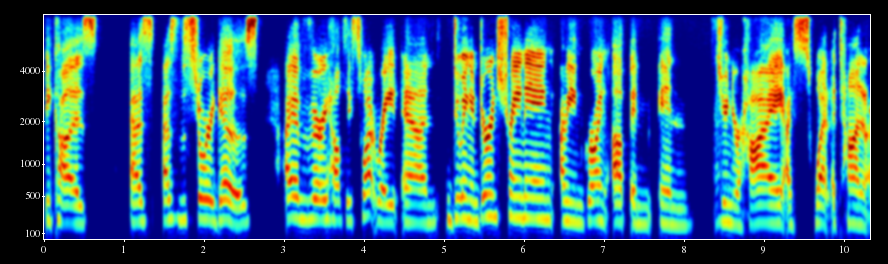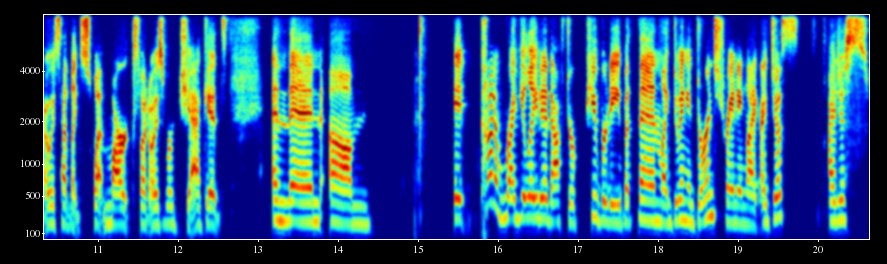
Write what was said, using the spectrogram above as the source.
because as as the story goes, I have a very healthy sweat rate and doing endurance training. I mean, growing up in in junior high, I sweat a ton and I always had like sweat marks. So I'd always wear jackets. And then um it kind of regulated after puberty, but then like doing endurance training, like I just I just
